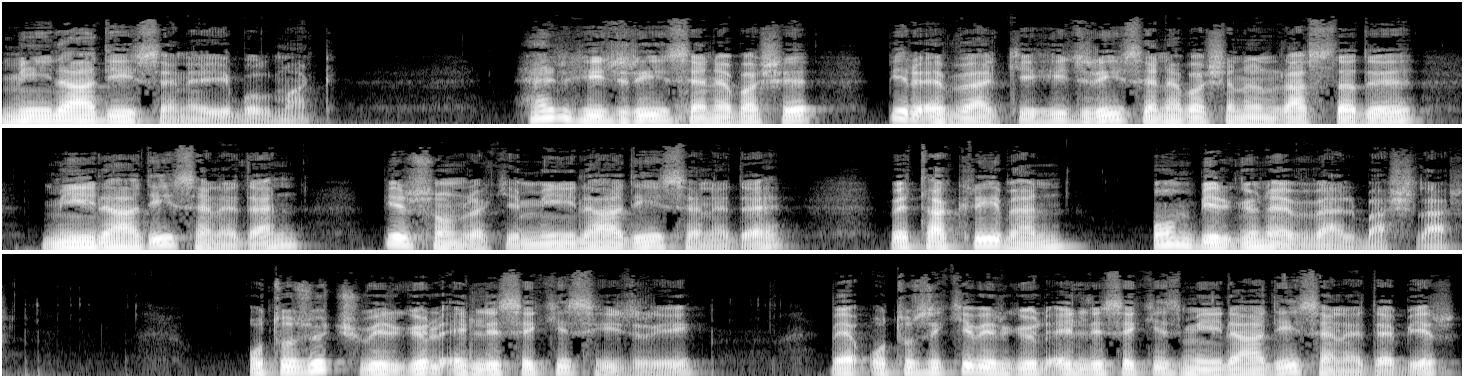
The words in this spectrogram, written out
miladi seneyi bulmak. Her hicri sene başı bir evvelki hicri sene başının rastladığı miladi seneden bir sonraki miladi senede ve takriben 11 gün evvel başlar. 33,58 Hicri ve 32,58 miladi senede bir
